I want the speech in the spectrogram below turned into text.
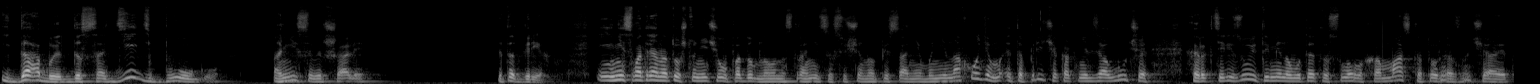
и дабы досадить Богу, они совершали этот грех. И несмотря на то, что ничего подобного на страницах Священного Писания мы не находим, эта притча как нельзя лучше характеризует именно вот это слово «хамас», которое означает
